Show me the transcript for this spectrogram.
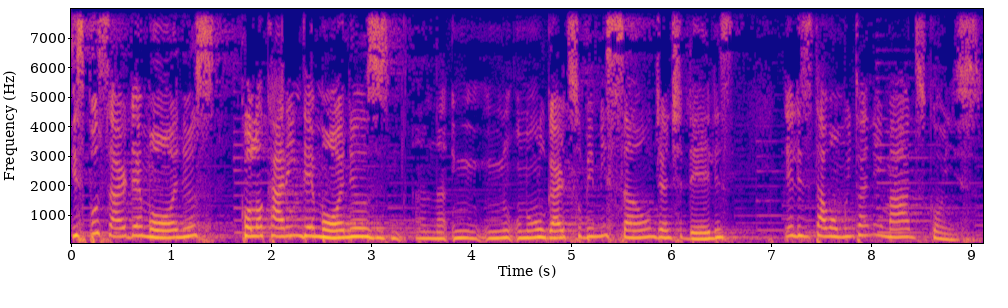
expulsar demônios colocarem demônios em, um lugar de submissão diante deles. E eles estavam muito animados com isso.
